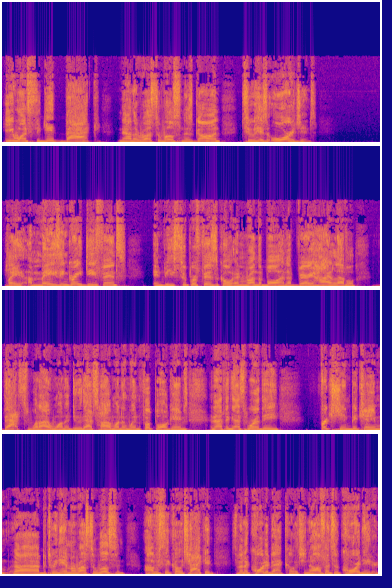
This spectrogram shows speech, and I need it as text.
He wants to get back, now that Russell Wilson is gone, to his origins play amazing, great defense, and be super physical and run the ball at a very high level. That's what I want to do. That's how I want to win football games. And I think that's where the friction became uh, between him and Russell Wilson. Obviously, Coach Hackett has been a quarterback coach and offensive coordinator.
